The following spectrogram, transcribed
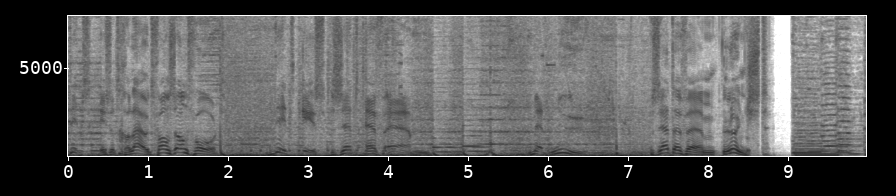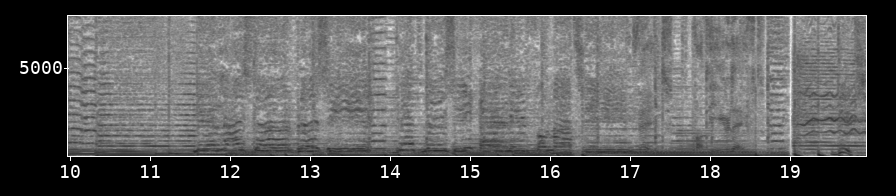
Dit is het geluid van Zandvoort. Dit is ZFM. Met nu. ZFM luncht. Meer luisterplezier met muziek en informatie. Weet wat hier leeft. Dit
